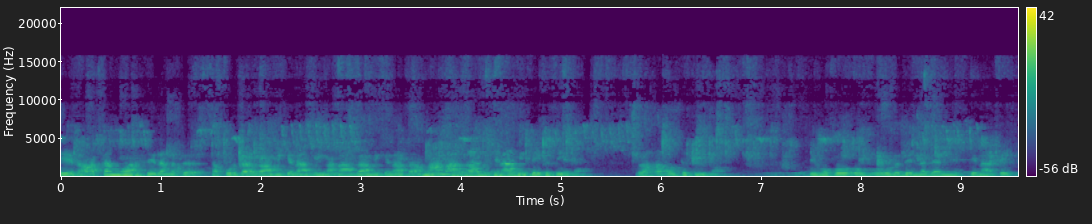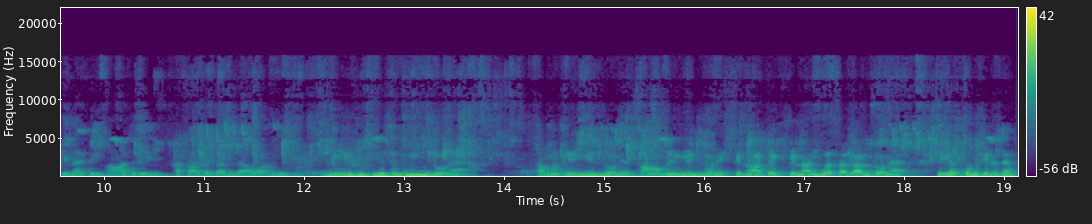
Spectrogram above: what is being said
ඒ රාතන් වහන්සේ ළඟට සකු르දාගාමි කෙනාගෙන් අනාගාමි කෙනාට ආවම අනාගාමි කෙනාගෙත් ඒක තියෙනවා. රහවුට තියෙනවා. ඉතින් ඔක ඔයගොල්ලෝ දෙන්න දැන් එක්කෙනාට එක්කෙනාට ආදරෙන් කසාද බැඳා වගේ මේ විදිහටම හින්න ඕනේ. සමගියෙන් ඉන්න ඕනේ, සාමයෙන් ඉන්න ඕනේ. එක්කෙනාට එක්කෙනා ඉවස ගන්න ඕනේ. ඉලක්කම කියන දැන්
